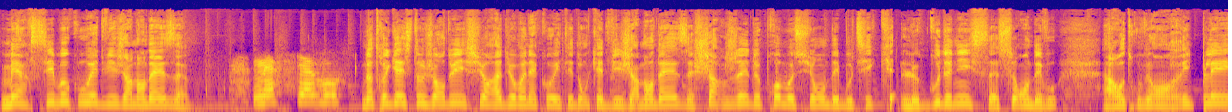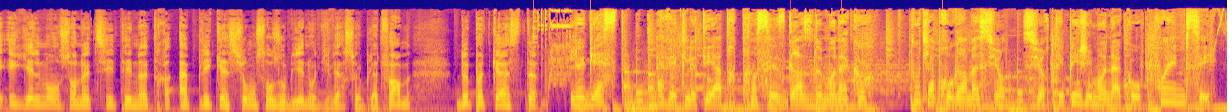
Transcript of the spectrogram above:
Merci beaucoup Edwige Hernandez. Merci à vous. Notre guest aujourd'hui sur Radio Monaco était donc Edwige Hernandez, chargée de promotion des boutiques Le Goût de Nice. Ce rendez-vous à retrouver en replay également sur notre site et notre application, sans oublier nos diverses plateformes de podcast. Le guest avec le théâtre Princesse Grâce de Monaco. Toute la programmation sur tpgmonaco.mc.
